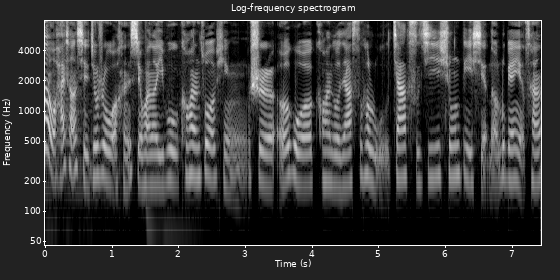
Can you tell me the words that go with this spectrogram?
外，我还想起，就是我很喜欢的一部科幻作品，是俄国科幻作家斯特鲁加茨基兄弟写的《路边野餐》。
